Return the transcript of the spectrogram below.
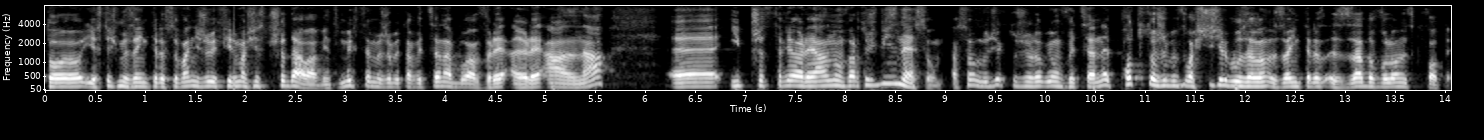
to jesteśmy zainteresowani, żeby firma się sprzedała, więc my chcemy, żeby ta wycena była realna e, i przedstawiała realną wartość biznesu. A są ludzie, którzy robią wycenę pod to, żeby właściciel był zadowolony z kwoty.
